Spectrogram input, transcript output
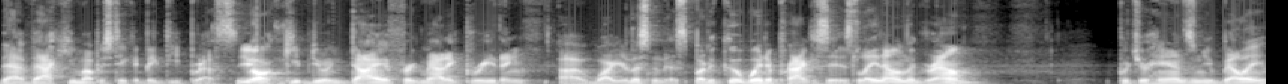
that vacuum up you take a big deep breath. So you all can keep doing diaphragmatic breathing uh, while you're listening to this. But a good way to practice it is lay down on the ground, put your hands on your belly,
